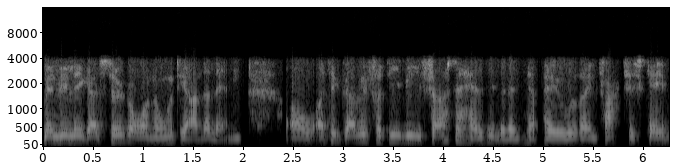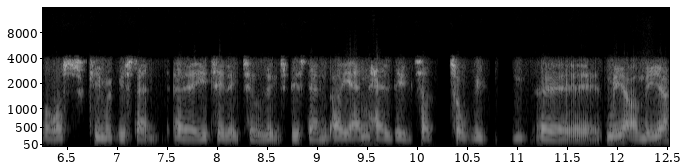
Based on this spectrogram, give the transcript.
Men vi ligger et stykke over nogle af de andre lande. Og, og det gør vi, fordi vi i første halvdel af den her periode rent faktisk gav vores klimabistand øh, i tillæg til udviklingsbistanden. Og i anden halvdel så tog vi øh, mere og mere.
